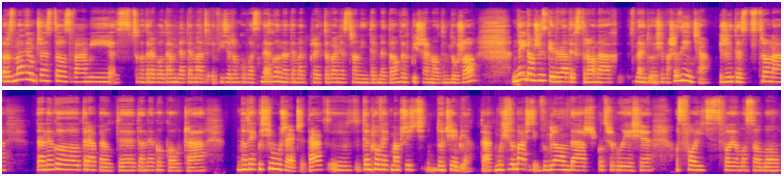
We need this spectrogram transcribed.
Rozmawiam często z Wami, z psychoterapeutami na temat wizerunku własnego, na temat projektowania stron internetowych, piszemy o tym dużo. No i dobrze jest, kiedy na tych stronach znajdują się Wasze zdjęcia. Jeżeli to jest strona danego terapeuty, danego coacha, no to jakby siłą rzeczy, tak? Ten człowiek ma przyjść do ciebie, tak? Musi zobaczyć, jak wyglądasz, potrzebuje się oswoić swoją osobą.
